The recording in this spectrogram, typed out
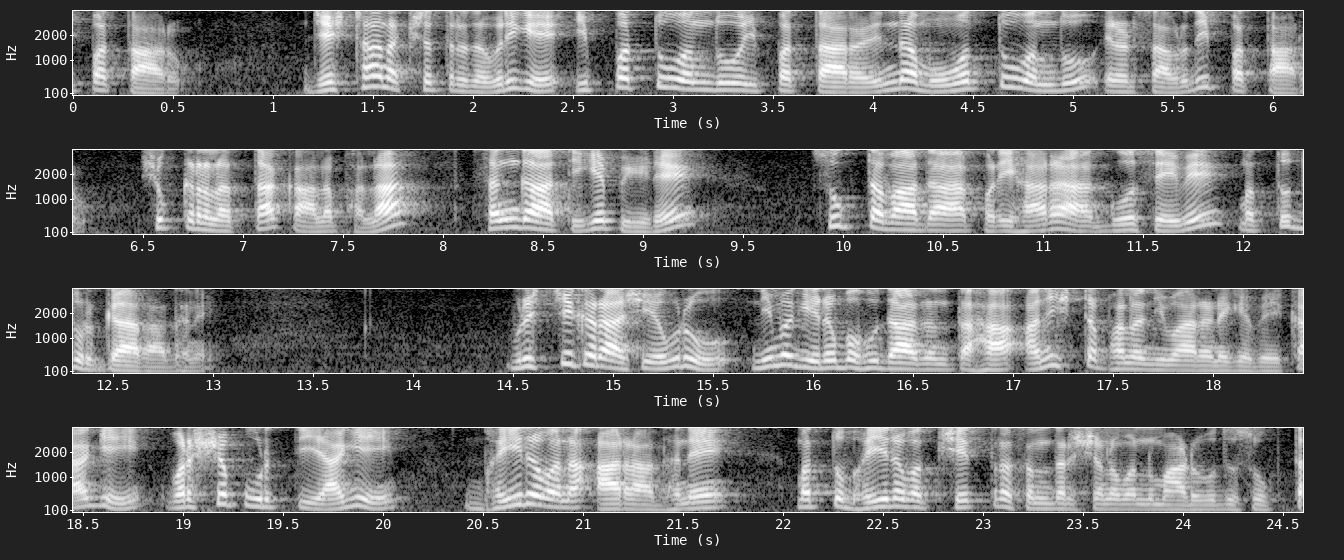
ಇಪ್ಪತ್ತಾರು. ಜ್ಯೇಷ್ಠ ನಕ್ಷತ್ರದವರಿಗೆ ಇಪ್ಪತ್ತು ಒಂದು ಇಪ್ಪತ್ತಾರರಿಂದ ಮೂವತ್ತು ಒಂದು ಎರಡು ಸಾವಿರದ ಇಪ್ಪತ್ತಾರು. ಶುಕ್ರಲತ್ತ ಕಾಲಫಲ, ಸಂಗಾತಿಗೆ ಪೀಡೆ, ಸೂಕ್ತವಾದ ಪರಿಹಾರ, ಗೋಸೇವೆ ಮತ್ತು ದುರ್ಗಾರಾಧನೆ. ವೃಶ್ಚಿಕ ರಾಶಿಯವರು ನಿಮಗಿರಬಹುದಾದಂತಹ ಅನಿಷ್ಟ ಫಲ ನಿವಾರಣೆಗೆ ಬೇಕಾಗಿ ವರ್ಷಪೂರ್ತಿಯಾಗಿ ಭೈರವನ ಆರಾಧನೆ ಮತ್ತು ಭೈರವ ಕ್ಷೇತ್ರ ಸಂದರ್ಶನವನ್ನು ಮಾಡುವುದು ಸೂಕ್ತ.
